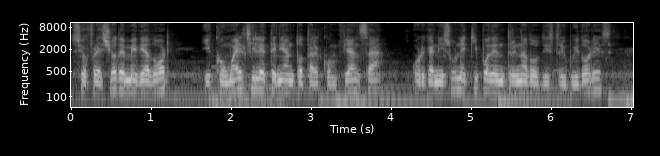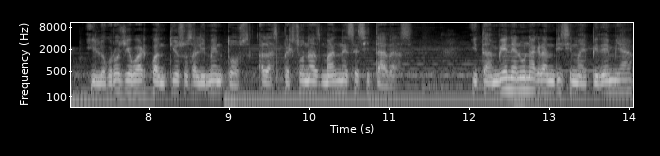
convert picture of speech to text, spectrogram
se ofreció de mediador y como a él sí le tenían total confianza, organizó un equipo de entrenados distribuidores y logró llevar cuantiosos alimentos a las personas más necesitadas. Y también en una grandísima epidemia,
